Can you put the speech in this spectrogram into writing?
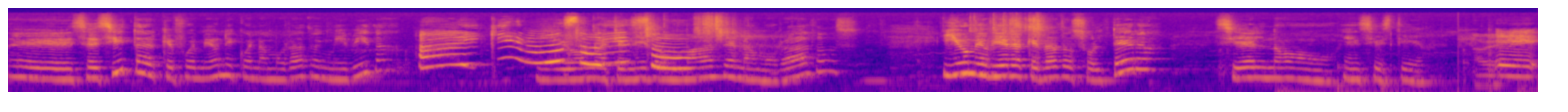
Eh, Cecita, que fue mi único enamorado en mi vida. ¡Ay, qué Yo hermoso no he tenido eso! más enamorados. Y yo me hubiera quedado soltera si él no insistía. A ver, Eh,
